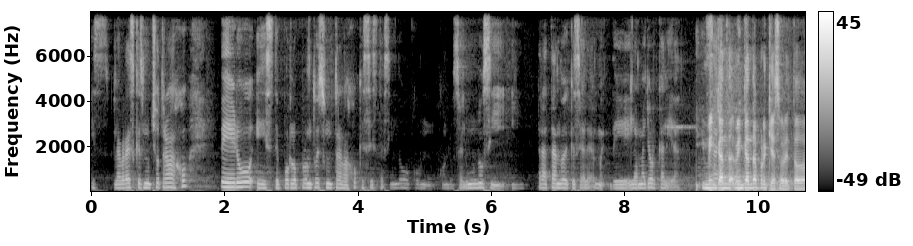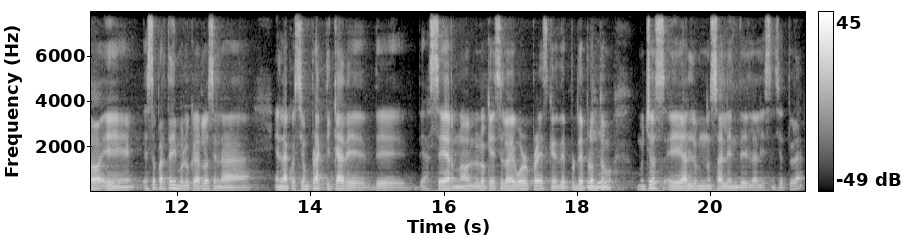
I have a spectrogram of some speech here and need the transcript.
es, la verdad es que es mucho trabajo, pero este, por lo pronto es un trabajo que se está haciendo con, con los alumnos y, y tratando de que sea de la mayor calidad. me encanta, me encanta porque sobre todo eh, esta parte de involucrarlos en la, en la cuestión práctica de, de, hacer, ¿no? Lo que es lo de WordPress, que de, de pronto muchos eh, alumnos salen de la licenciatura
